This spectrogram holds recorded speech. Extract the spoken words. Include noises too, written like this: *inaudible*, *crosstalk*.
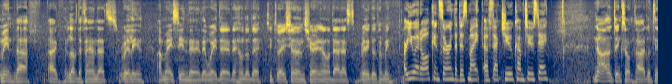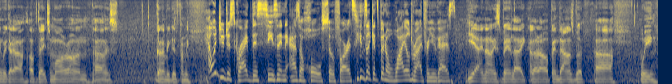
I mean, uh, I love the fan. That's really amazing the, the way they, they handle the situation and sharing all of that. That's really good for me. Are you at all concerned that this might affect you come Tuesday? No, I don't think so. Uh, good thing we got an off day tomorrow, and uh, it's going to be good for me. How would you describe this season as a whole so far? It seems like it's been a wild ride for you guys. Yeah, I know. It's been like a lot of up and downs, but uh, we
